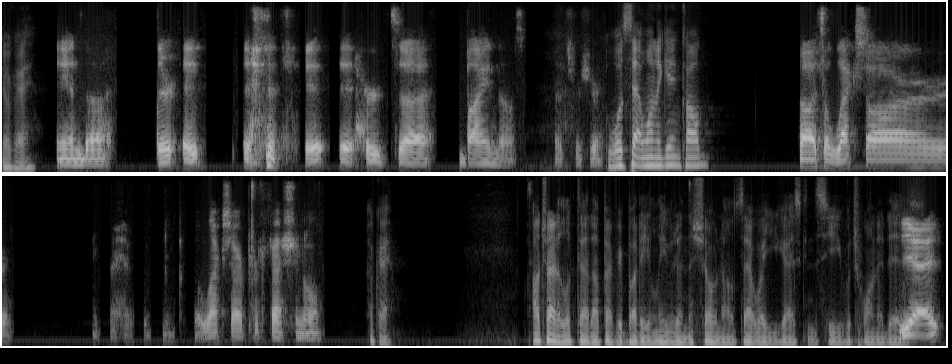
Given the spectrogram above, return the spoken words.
okay And uh, there it it it hurts uh, buying those. That's for sure. What's that one again called? Uh, it's a Lexar. I I have the Lexar Professional. Okay. I'll try to look that up, everybody, and leave it in the show notes. That way, you guys can see which one it is. Yeah, it,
